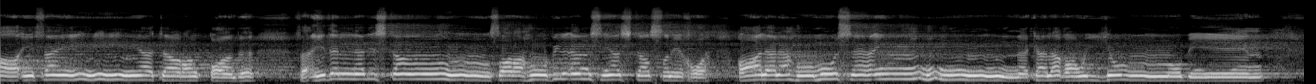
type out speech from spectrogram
يترقب. فإذا الذي استنصره بالأمس يستصرخه. قال له موسى إنك لغوي مبين.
